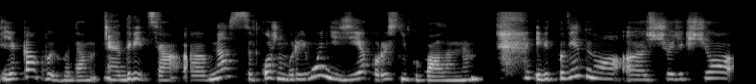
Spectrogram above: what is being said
Яка вигода? Е, Дивіться, в нас в кожному регіоні є корисні копалини. І відповідно, що якщо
